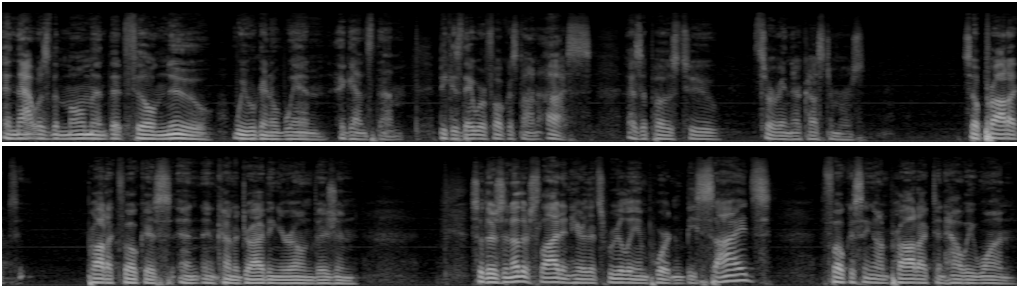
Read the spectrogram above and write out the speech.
And that was the moment that Phil knew we were going to win against them because they were focused on us as opposed to serving their customers. So product product focus and, and kind of driving your own vision. So there's another slide in here that's really important. Besides focusing on product and how we won,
